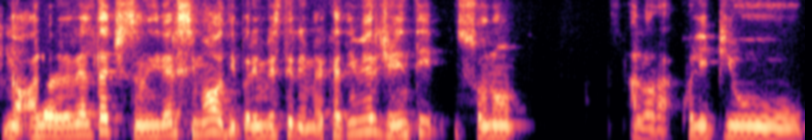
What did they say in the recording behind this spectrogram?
No, allora in realtà ci sono diversi modi per investire nei mercati emergenti, sono allora, quelli più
